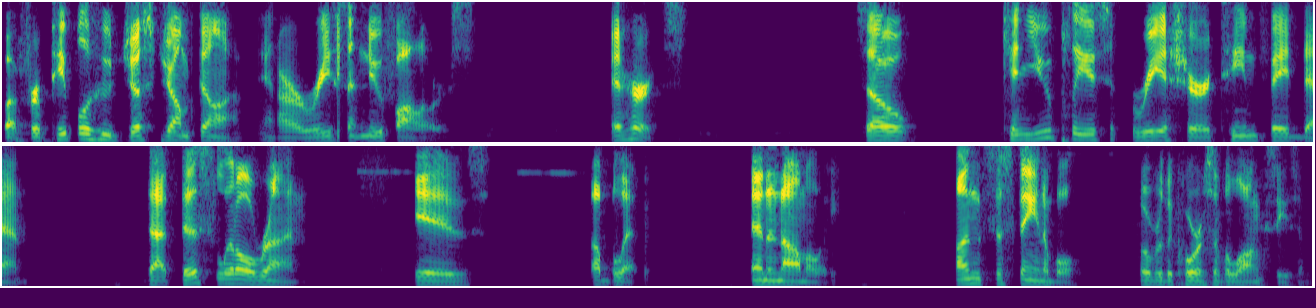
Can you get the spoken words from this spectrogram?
But for people who just jumped on and are recent new followers, it hurts. So, can you please reassure Team Fade Den that this little run is a blip, an anomaly, unsustainable over the course of a long season?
